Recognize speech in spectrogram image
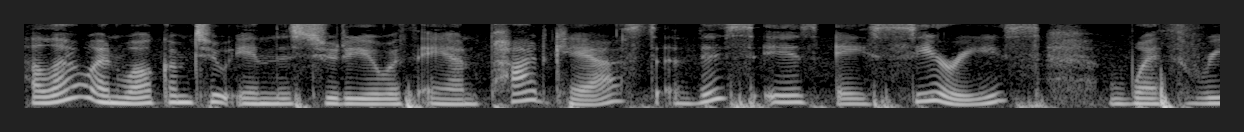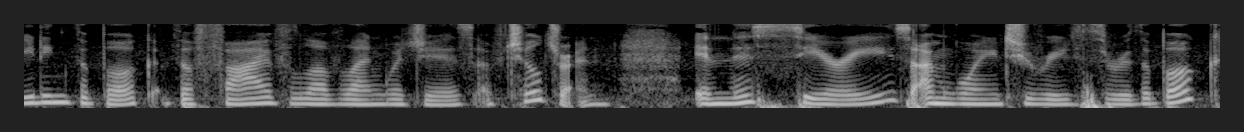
Hello, and welcome to In the Studio with Anne podcast. This is a series with reading the book, The Five Love Languages of Children. In this series, I'm going to read through the book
